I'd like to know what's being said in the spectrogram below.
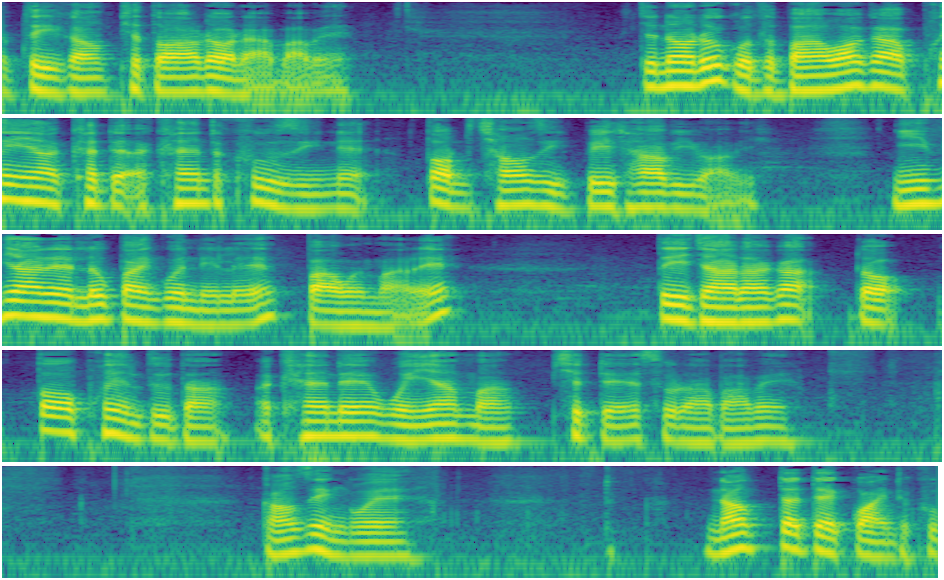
အသေးကောင်းဖြစ်သွားတော့တာပါပဲ။ကျွန်တော်တို့ကိုသဘာဝကဖွင့်ရခက်တဲ့အခန်းတစ်ခုစီနဲ့တော့တစ်ချောင်းစီပေးထားပြီးပါပြီ။ ညီမျှတဲ့လုတ်ပိုင်ခွင့်တွေလည်းပါဝင်ပါတယ်။တေချာတာကတော့တော့ဖွင့်သူသာအခန်းထဲဝင်ရမှာဖြစ်တယ်ဆိုတာပါပဲခေါင်းစဉ်ခွဲနောက်တက်တဲ့ gain တစ်ခု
